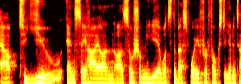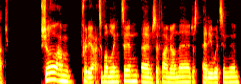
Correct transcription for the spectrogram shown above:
out to you and say hi on on social media. What's the best way for folks to get in touch? Sure, I'm pretty active on LinkedIn, um, so find me on there, just Eddie Whittingham,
